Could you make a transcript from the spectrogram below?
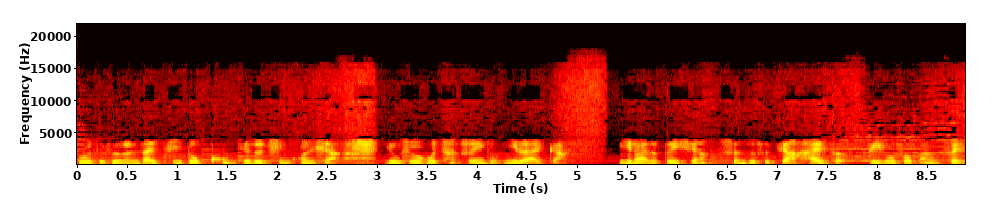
说，就是人在极度恐惧的情况下，有时候会产生一种依赖感，依赖的对象甚至是加害者，比如说绑匪，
